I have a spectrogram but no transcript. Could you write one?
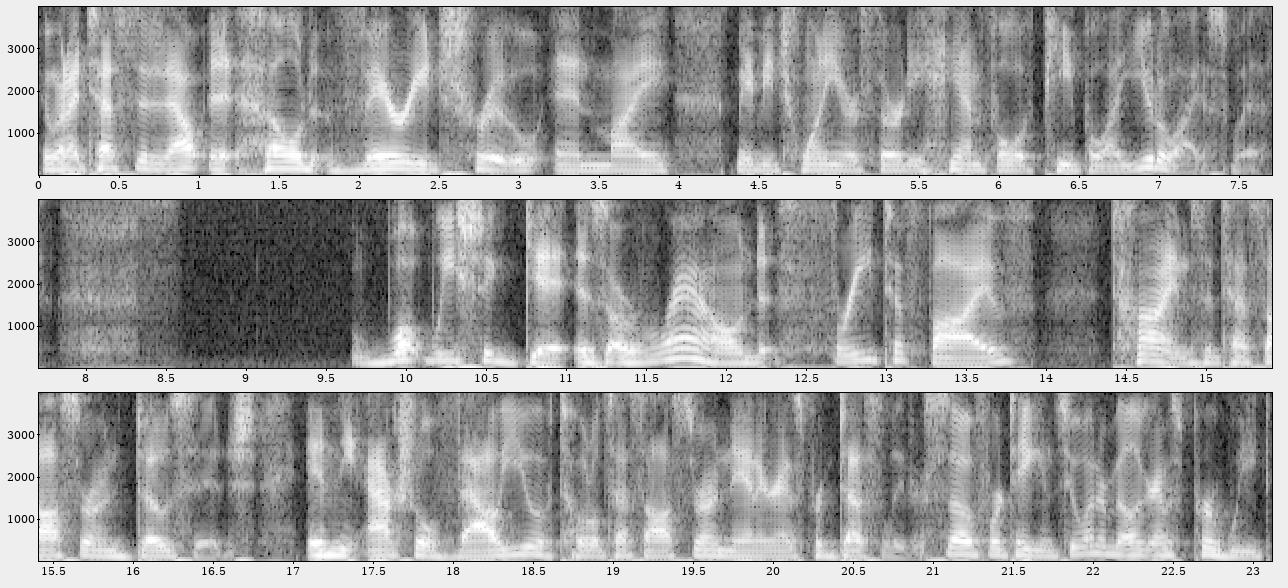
And when I tested it out, it held very true in my maybe 20 or 30 handful of people I utilized with. What we should get is around three to five times the testosterone dosage in the actual value of total testosterone nanograms per deciliter. So if we're taking 200 milligrams per week,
